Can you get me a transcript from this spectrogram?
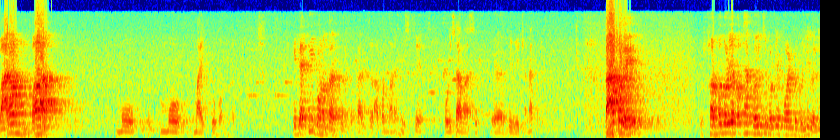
বারম্বার মো মো মাইকু বন্ধ এটা কি গণতান্ত্রিক কার্য আপন মানে নিশ্চয় ওড়িশাবাসী বিবেচনা করে তারপরে সর্বদলীয় কথা কইছি গোটিয়ে পয়েন্ট ভুলি গলি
